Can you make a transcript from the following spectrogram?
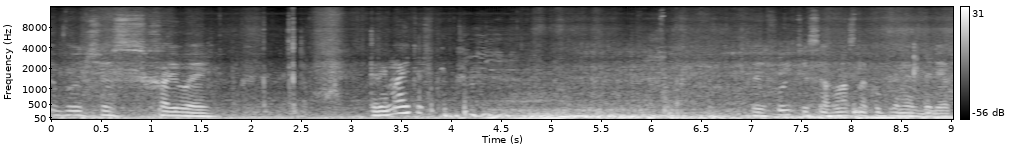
Сейчас хайвей. Тримайтесь. Кайфуйте согласно купленных билетов.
